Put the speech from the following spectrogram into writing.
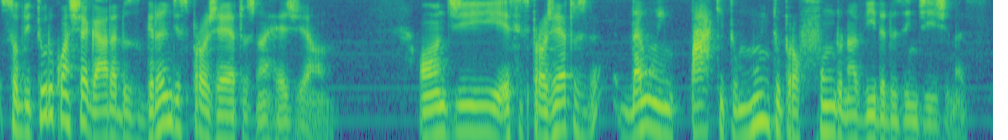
sobretudo com a chegada dos grandes projetos na região, onde esses projetos dão um impacto muito profundo na vida dos indígenas.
